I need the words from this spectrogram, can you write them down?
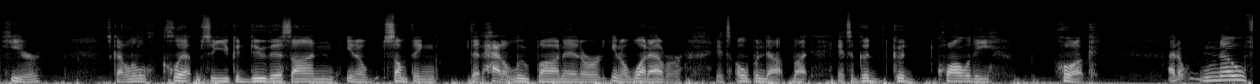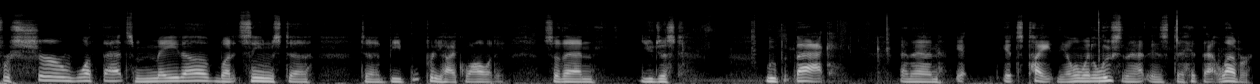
here. It's got a little clip so you could do this on, you know, something that had a loop on it or, you know, whatever. It's opened up, but it's a good, good quality hook. I don't know for sure what that's made of, but it seems to, to be pretty high quality. So then you just loop it back and then it, it's tight. The only way to loosen that is to hit that lever.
